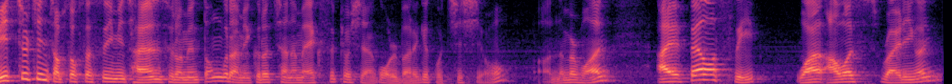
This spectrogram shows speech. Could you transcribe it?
밑줄 친 접속사 쓰임이 자연스러우면 동그라미 그렇지 않으면 X 표시하고 올바르게 고치시오. 어, number one, I fell asleep while I was writing an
